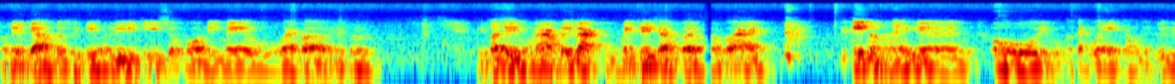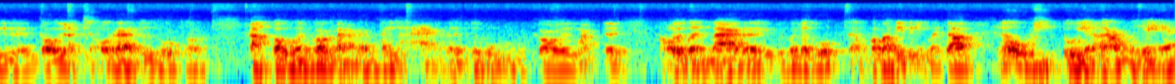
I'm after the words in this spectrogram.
Còn nếu chờ không được thì kêu đi địa chỉ số phone email viber cho tôi thì bà đi một lát đi lát mấy tiếng sau về hỏi có ai kiếm mà hay ôi thì cũng có khách quen không thì cứ coi lật sổ ra đưa thuốc thôi. À, có quên có cái bà đó khách lạ rồi tôi cũng coi mặt rồi hỏi bệnh bả rồi tôi có cho thuốc. Ông có bà biết cái gì mà cho? Nó ôi tôi vợ ông là với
